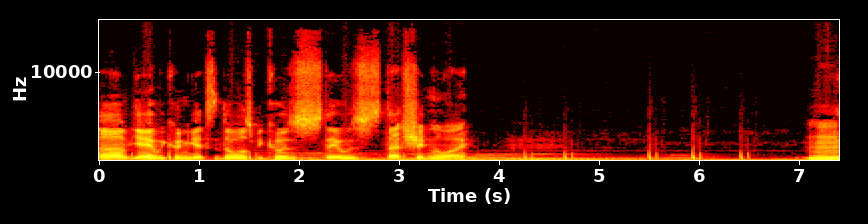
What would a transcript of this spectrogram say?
um, yeah, we couldn't get to the doors because there was that shit in the way. Hmm.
